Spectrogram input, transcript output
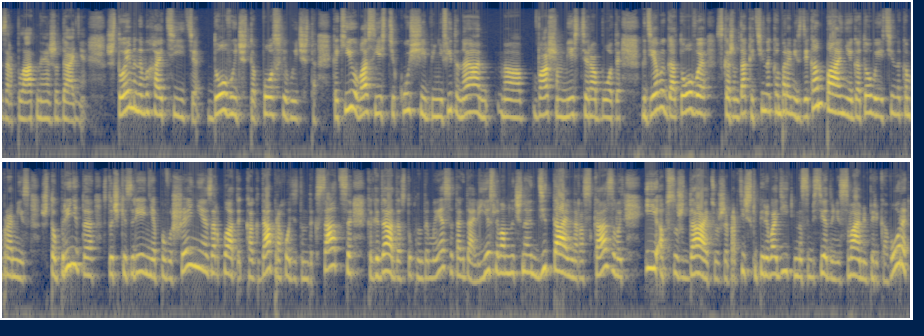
зарплатные ожидания. Что именно вы хотите до вычета, после вычета, какие у вас есть текущие бенефиты на, на вашем месте работы, где вы готовы, скажем так, идти на компромисс, где компания готова идти на компромисс, что принято с точки зрения повышения зарплаты, когда проходит индексация, когда доступно ДМС и так далее. Если вам начинают детально рассказывать и обсуждать уже, практически переводить на собеседование с вами переговоры,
